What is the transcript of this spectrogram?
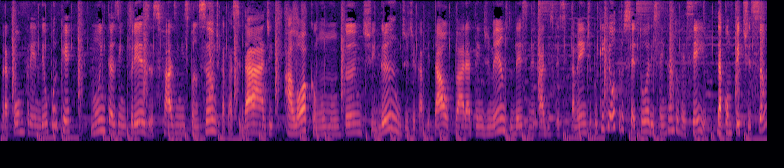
para compreender o porquê. Muitas empresas fazem expansão de capacidade, alocam um montante grande de capital para atendimento desse mercado especificamente. Por que, outros setores têm tanto receio da competição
